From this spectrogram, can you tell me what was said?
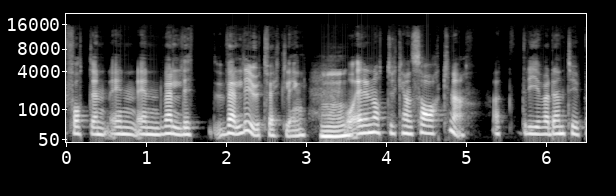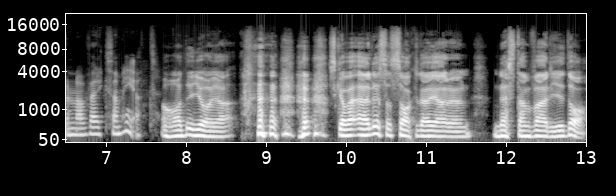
fått en, en, en väldigt, väldig utveckling. Mm. Och är det något du kan sakna? Driva den typen av verksamhet? Ja, det gör jag. Ska jag vara ärlig så saknar jag den nästan varje dag.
